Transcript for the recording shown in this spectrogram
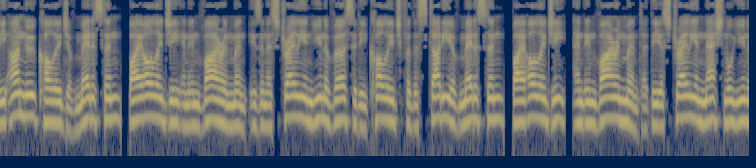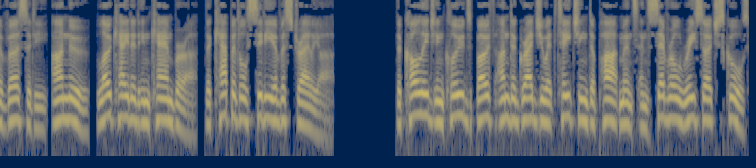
The Anu College of Medicine, Biology and Environment is an Australian university college for the study of medicine, biology, and environment at the Australian National University located in Canberra, the capital city of Australia. The college includes both undergraduate teaching departments and several research schools,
